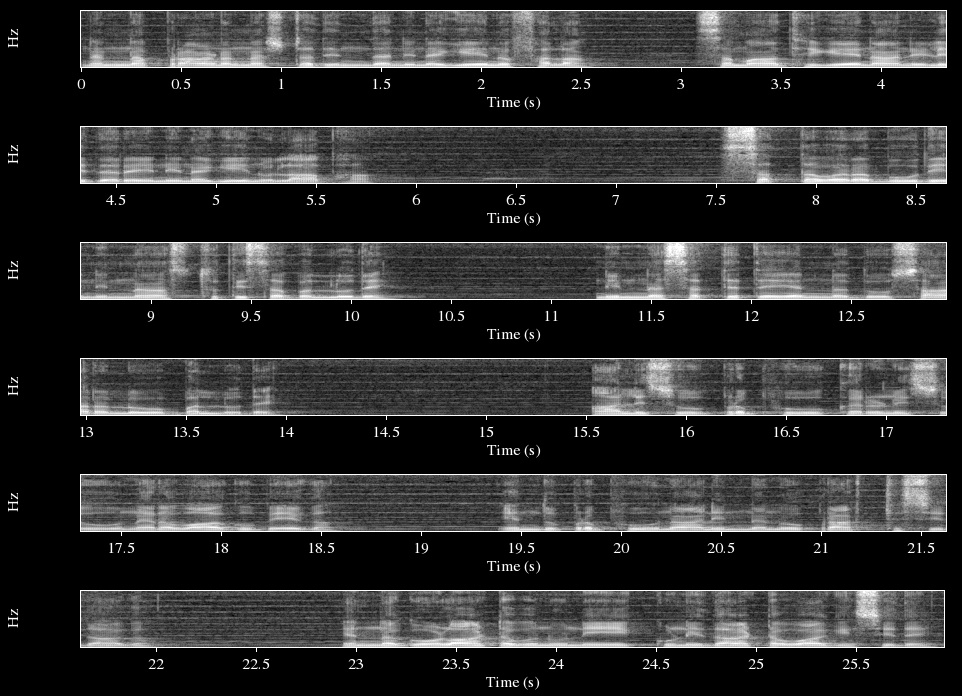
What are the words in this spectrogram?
ನನ್ನ ಪ್ರಾಣ ನಷ್ಟದಿಂದ ನಿನಗೇನು ಫಲ? ಸಮಾಧಿಗೆ ನಾನಿಳಿದರೆ ನಿನಗೇನು ಲಾಭ? ಸತ್ತವರ ಬೂದಿ ನಿನ್ನ ಸ್ತುತಿಸಬಲ್ಲುದೆ, ನಿನ್ನ ಸತ್ಯತೆಯನ್ನದು ಸಾರಲು ಬಲ್ಲುದೆ. ಆಲಿಸು ಪ್ರಭು, ಕರುಣಿಸು ನೆರವಾಗು ಬೇಗ ಎಂದು ಪ್ರಭು ನಾನಿನ್ನನು ಪ್ರಾರ್ಥಿಸಿದಾಗ ಎನ್ನ ಗೋಳಾಟವನ್ನು ನೀ ಕುಣಿದಾಟವಾಗಿಸಿದೆ,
